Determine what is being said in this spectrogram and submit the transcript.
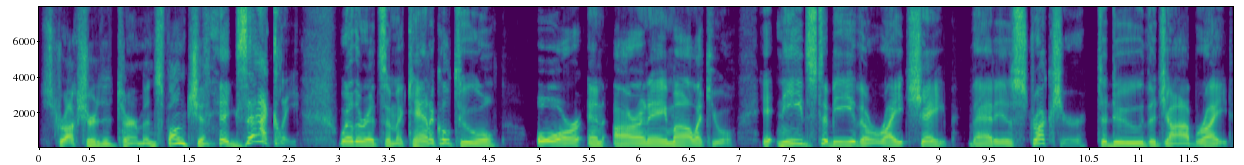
structure determines function. exactly. Whether it's a mechanical tool or an RNA molecule. It needs to be the right shape, that is, structure, to do the job right,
